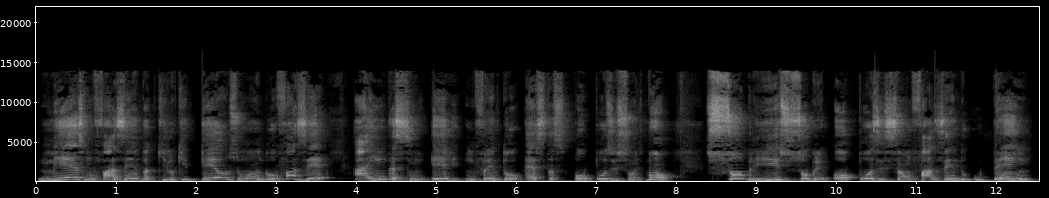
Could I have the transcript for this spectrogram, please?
mesmo fazendo aquilo que Deus o mandou fazer, ainda assim ele enfrentou estas oposições. Bom, sobre isso, sobre oposição fazendo o bem,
